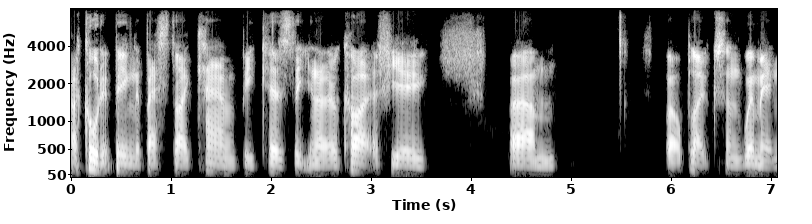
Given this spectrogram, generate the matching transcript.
I called it being the best I can because you know there are quite a few, um, well, blokes and women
